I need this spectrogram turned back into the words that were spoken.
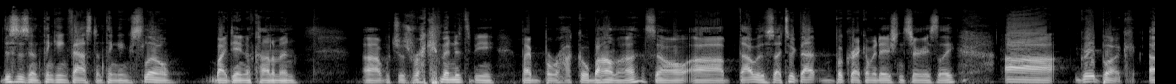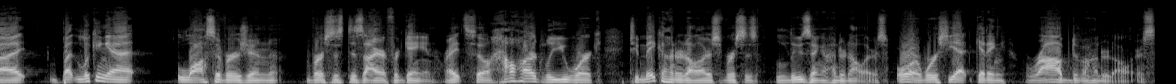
this is in Thinking Fast and Thinking Slow by Daniel Kahneman, uh, which was recommended to me by Barack Obama. So, uh, that was, I took that book recommendation seriously. Uh, great book. Uh, but looking at loss aversion versus desire for gain, right? So how hard will you work to make $100 versus losing $100? Or worse yet, getting robbed of $100?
